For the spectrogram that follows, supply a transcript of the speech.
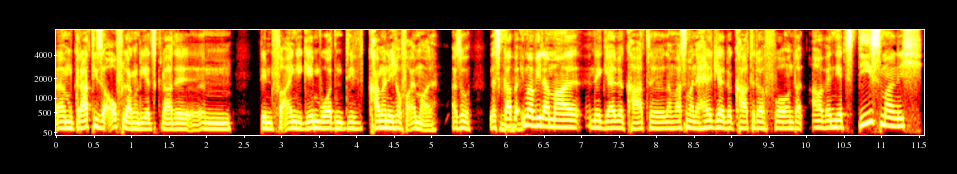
ähm, gerade diese Auflagen, die jetzt gerade ähm, den Verein gegeben wurden, die kamen ja nicht auf einmal. Also es gab ja immer wieder mal eine gelbe Karte, dann war es mal eine hellgelbe Karte davor und dann, aber wenn jetzt diesmal nicht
